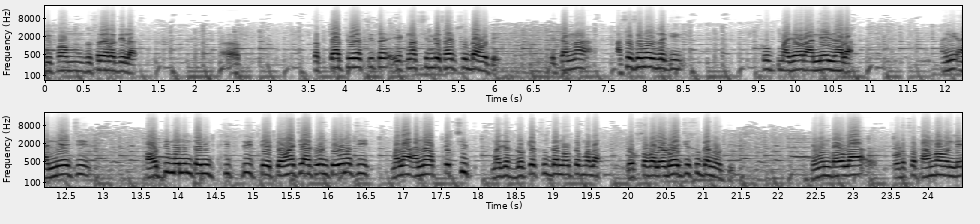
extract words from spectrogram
बी फॉर्म दुसऱ्याला दिला तर त्याच वेळेस तिथं एकनाथ शिंदे साहेब सुद्धा होते. त्यांना असं समजलं की खूप माझ्यावर अन्याय झाला. आणि अन्यायाची पावती म्हणून त्यांनी तिथली ते- तेव्हाची आठवण ठेवूनच ही मला अनपेक्षित माझ्या डोक्यात सुद्धा नव्हतं मला लोकसभा लढवायची सुद्धा नव्हती. हेमंत भाऊला थोडस थांबा म्हणले.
